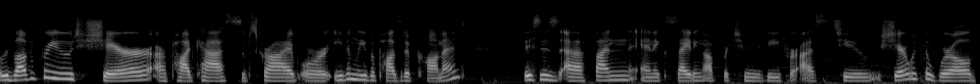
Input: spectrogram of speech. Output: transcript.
we would love for you to share our podcast, subscribe, or even leave a positive comment. This is a fun and exciting opportunity for us to share with the world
